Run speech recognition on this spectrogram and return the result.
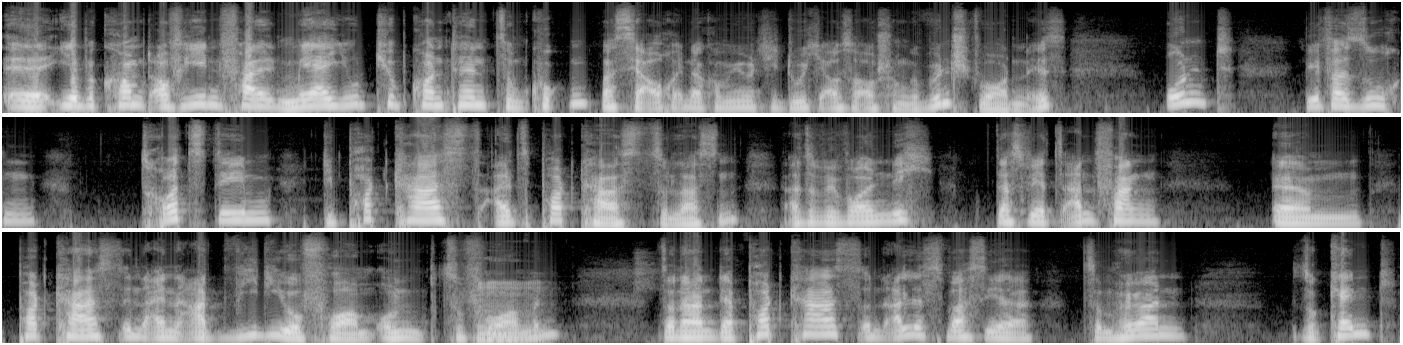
äh, ihr bekommt auf jeden Fall mehr YouTube-Content zum Gucken, was ja auch in der Community durchaus auch schon gewünscht worden ist. Und wir versuchen trotzdem die Podcasts als Podcast zu lassen. Also wir wollen nicht, dass wir jetzt anfangen, ähm, Podcast in eine Art Videoform umzuformen, mhm. sondern der Podcast und alles, was ihr zum Hören so kennt,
